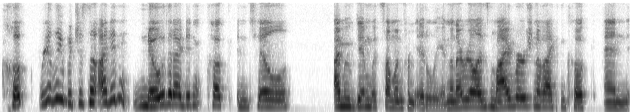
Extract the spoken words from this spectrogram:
cook really, which is not, I didn't know that I didn't cook until I moved in with someone from Italy. And then I realized my version of I can cook and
